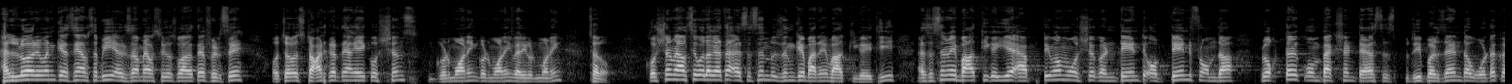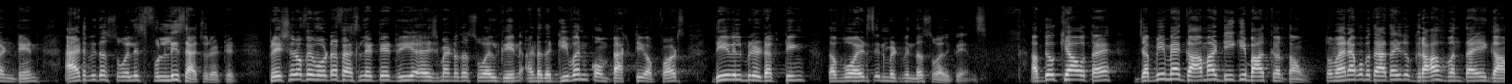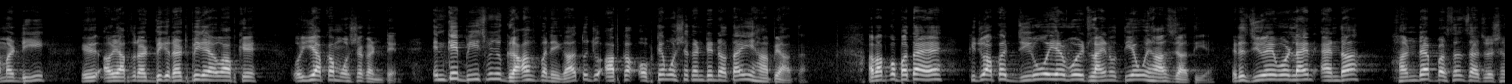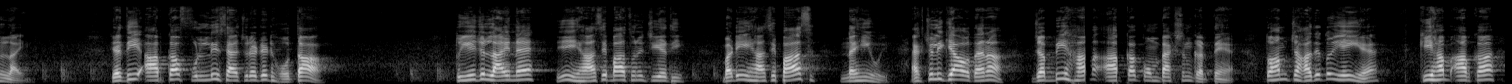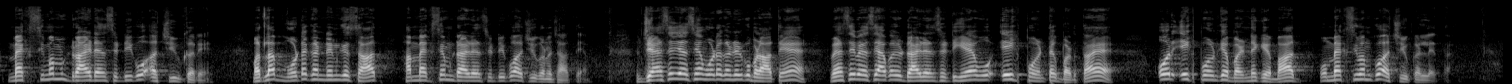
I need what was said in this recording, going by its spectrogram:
Hello everyone कैसे हैं आप सभी? एग्ज़ाम में आप सभी का स्वागत है फिर से। और चलो स्टार्ट करते हैं आगे questions good morning good morning very good morning चलो क्वेश्चन में आपसे बोला गया था एसएसएन रीजन के बारे में बात की गई थी। एसएसएन में बात की गई है optimum moisture content obtained from the Proctor compaction test represent the water content at with the soil is fully saturated pressure of a water facilitated rearrangement of the soil grain under the given compactive efforts they will be reducing the voids in between the soil grains अब देखो क्या होता है, जब भी मैं gamma D की बात करता हूँ तो मैंने आपको बताया था कि जो ग्राफ बनता है गामा डी और आप तो रट भी रट भी गए हो आपके, और ये आपका मोशा कंटेंट। इनके बीच में जो ग्राफ बनेगा तो जो आपका ऑप्टिम मोशा कंटेंट होता है यहाँ पे आता है। अब आपको पता है कि जो आपका ज़ीरो एयर वोल्ट लाइन होती है, वो यहाँ से जाती है। It is zero air volt line and the hundred percent saturation line यदि आपका फुल्ली सैचुरेटेड होता तो ये जो लाइन है, ये यहाँ से पास होनी चाहिए थी बट ये यहाँ से पास नहीं हुई। एक्चुअली क्या होता है ना जब भी हम आपका कॉम्पैक्शन करते हैं तो हम चाहते तो यही है कि हम आपका मैक्सिमम ड्राई डेंसिटी को अचीव करें। मतलब वाटर कंटेंट के साथ हम मैक्सिमम ड्राई डेंसिटी को अचीव करना चाहते हैं। जैसे जैसे हम वाटर कंटेंट को बढ़ाते हैं, वैसे वैसे आपका जो ड्राई डेंसिटी है, वो एक पॉइंट तक बढ़ता है और एक पॉइंट के बढ़ने के बाद वो मैक्सिमम को अचीव कर लेता है।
